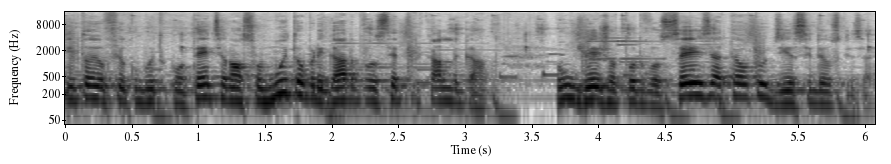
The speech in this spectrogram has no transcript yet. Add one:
então eu fico muito contente. Nosso muito obrigado por você ter ficado ligado. Um beijo a todos vocês e até outro dia, se Deus quiser.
